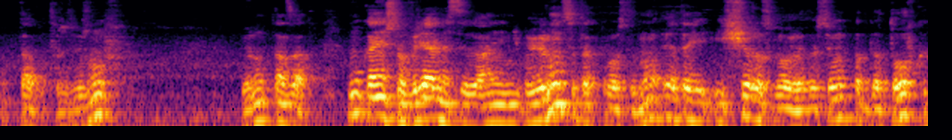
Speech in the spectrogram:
вот так вот развернув, вернуть назад. Ну, конечно, в реальности они не повернутся так просто, но это, еще раз говорю, это все подготовка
